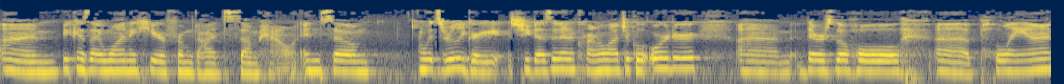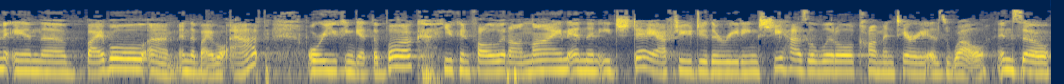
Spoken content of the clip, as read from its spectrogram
um, because I want to hear from God somehow. And so, what's really great, she does it in a chronological order. Um, there's the whole uh, plan in the Bible um, in the Bible app, or you can get the book. You can follow it online, and then each day after you do the reading, she has a little commentary as well. And so,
